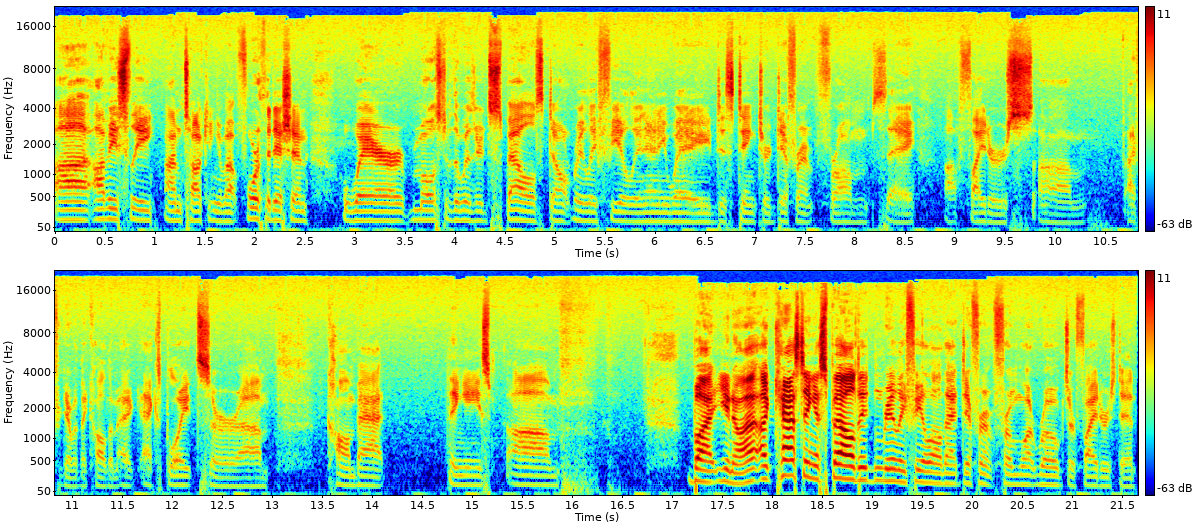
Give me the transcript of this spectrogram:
uh, obviously I'm talking about fourth edition, where most of the wizard's spells don't really feel in any way distinct or different from, say, uh, fighters. Um, I forget what they call them, e- exploits or um, combat thingies. Um, but you know, casting a spell didn't really feel all that different from what rogues or fighters did,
